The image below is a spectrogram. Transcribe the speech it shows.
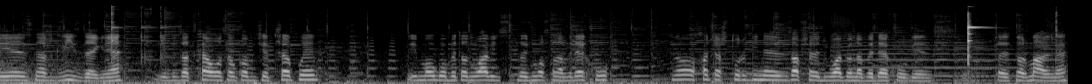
jest nasz gwizdek, nie? I by zatkało całkowicie przepływ i mogłoby to dławić dość mocno na wydechu. No, chociaż turbiny zawsze dławią na wydechu, więc to jest normalne.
